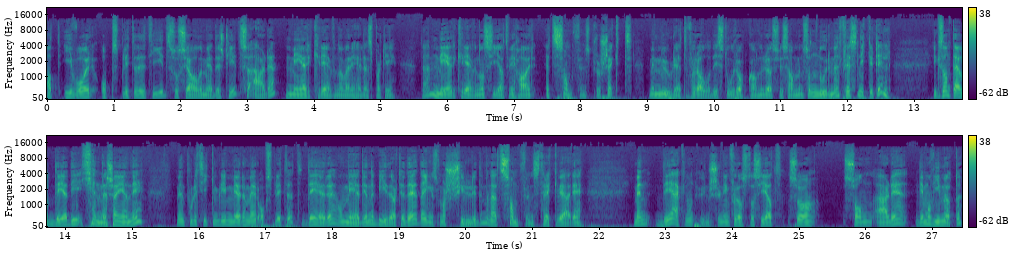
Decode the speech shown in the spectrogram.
at i vår oppsplittede tid, sosiale mediers tid, så er det mer krevende å være helhetsparti. Det er mer krevende å si at vi har et samfunnsprosjekt med muligheter for alle de store oppgavene løser vi sammen, som nordmenn flest nikker til. Ikke sant? Det er jo det de kjenner seg igjen i. Men politikken blir mer og mer oppsplittet. Dere og mediene bidrar til det. Det er ingen som har skyld i det, men det er et samfunnstrekk vi er i. Men det er ikke noen unnskyldning for oss til å si at så, sånn er det. Det må vi møte.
